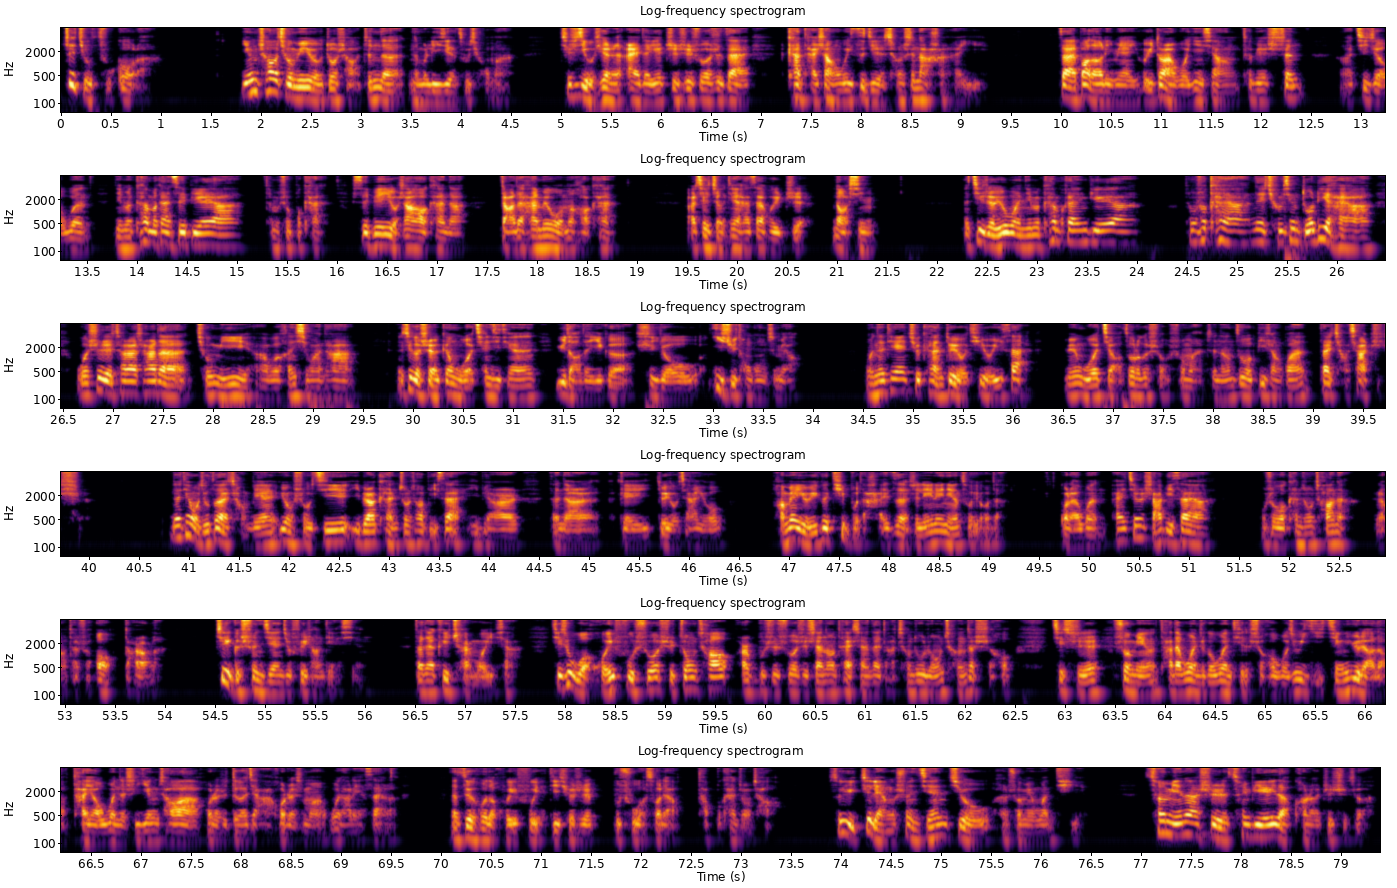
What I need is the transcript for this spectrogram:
这就足够了。英超球迷又有多少真的那么理解足球吗？其实有些人爱的也只是说是在。看台上为自己的城市呐喊而已。在报道里面有一段我印象特别深啊，记者问你们看不看 CBA 啊？他们说不看，CBA 有啥好看的？打的还没我们好看，而且整天还赛会制，闹心。那记者又问你们看不看 NBA 啊？他们说看啊，那球星多厉害啊！我是叉叉叉的球迷啊，我很喜欢他。那这个事儿跟我前几天遇到的一个是有异曲同工之妙。我那天去看队友踢友谊赛。因为我脚做了个手术嘛，只能做闭上关，在场下支持。那天我就坐在场边，用手机一边看中超比赛，一边在那儿给队友加油。旁边有一个替补的孩子，是零零年左右的，过来问：“哎，今儿啥比赛啊？”我说：“我看中超呢。”然后他说：“哦，打扰了。”这个瞬间就非常典型，大家可以揣摩一下。其实我回复说是中超，而不是说是山东泰山在打成都蓉城的时候，其实说明他在问这个问题的时候，我就已经预料到他要问的是英超啊，或者是德甲，或者什么五大联赛了。那最后的回复也的确是不出我所料，他不看中超。所以这两个瞬间就很说明问题。村民呢是村 BA 的狂热支持者，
